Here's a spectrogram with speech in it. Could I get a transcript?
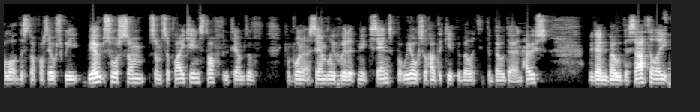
a lot of the stuff ourselves. We, we outsource some, some supply chain stuff in terms of component assembly where it makes sense, but we also have the capability to build it in house. We then build the satellite.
